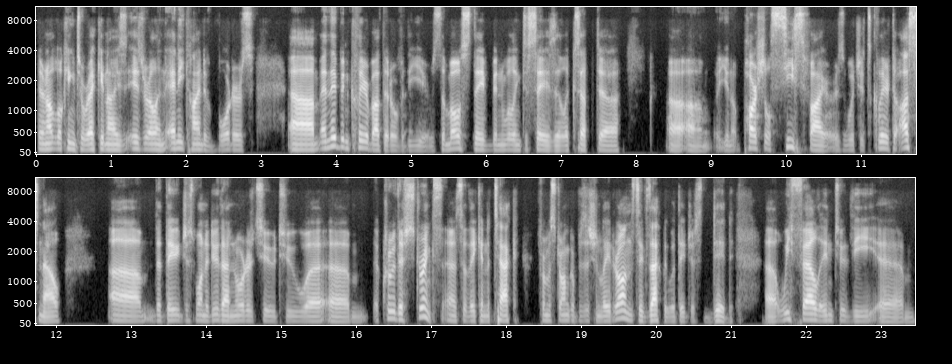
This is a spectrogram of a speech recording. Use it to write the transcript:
They're not looking to recognize Israel in any kind of borders. Um, and they've been clear about that over the years. The most they've been willing to say is they'll accept, uh, uh, um, you know, partial ceasefires, which it's clear to us now um, that they just want to do that in order to to uh, um, accrue their strength, uh, so they can attack from a stronger position later on. It's exactly what they just did. Uh, we fell into the um,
